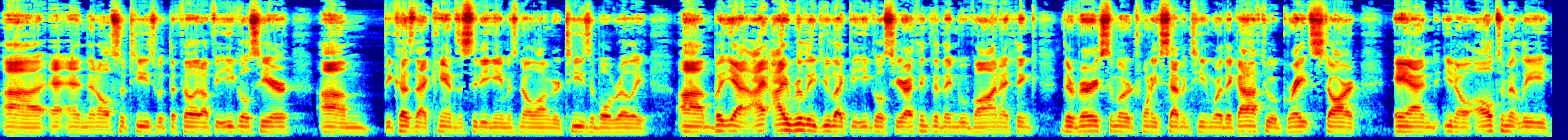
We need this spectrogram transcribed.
Uh, and then also tease with the Philadelphia Eagles here um, because that Kansas City game is no longer teasable, really. Um, but yeah, I, I really do like the Eagles here. I think that they move on. I think they're very similar to 2017, where they got off to a great start. And, you know, ultimately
